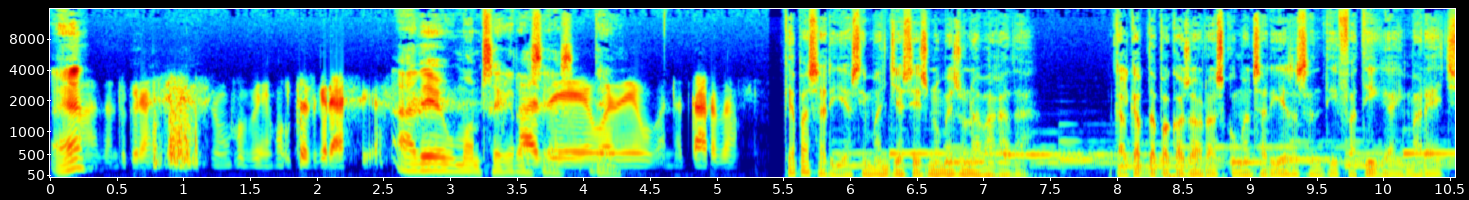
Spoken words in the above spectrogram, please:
Eh? Ah, doncs gràcies, molt bé, moltes gràcies. Adéu, Montse, gràcies. Adéu, adéu, bona tarda. Què passaria si mengessis només una vegada? Que al cap de poques hores començaries a sentir fatiga i mareig.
